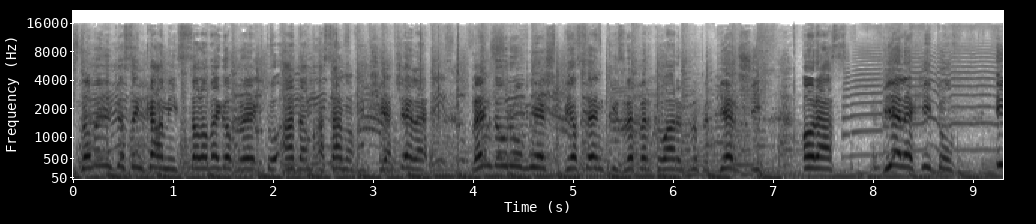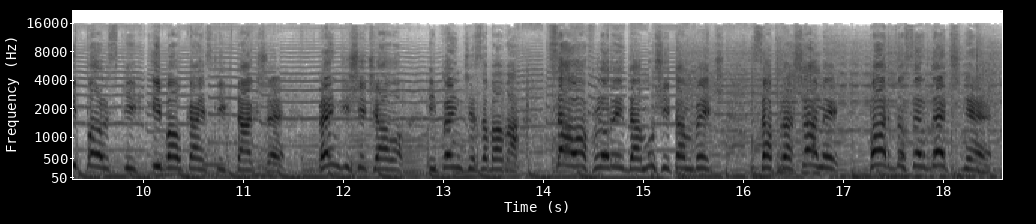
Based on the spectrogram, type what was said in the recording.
z nowymi piosenkami z solowego projektu Adam Asanow i Przyjaciele. Będą również piosenki z repertuaru grupy Piersi oraz wiele hitów i polskich, i bałkańskich także. Będzie się działo i będzie zabawa. Cała Floryda musi tam być. Zapraszamy bardzo serdecznie!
